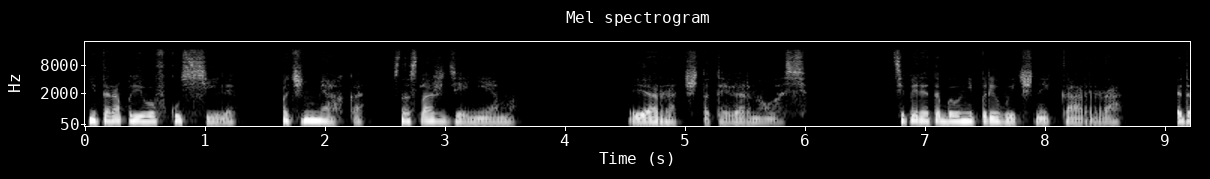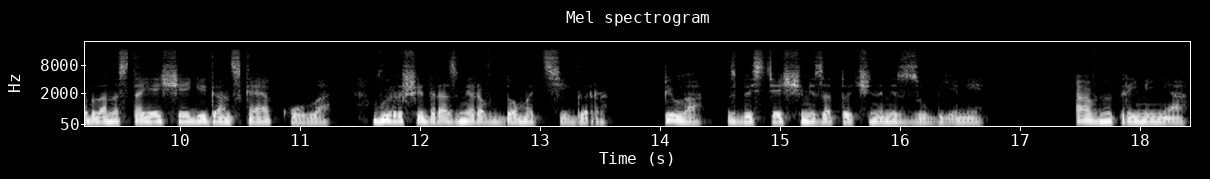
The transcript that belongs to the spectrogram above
неторопливо вкусили. Очень мягко, с наслаждением. Я рад, что ты вернулась. Теперь это был непривычный Карра. Это была настоящая гигантская акула, выросшая до размеров дома тигр. Пила с блестящими заточенными зубьями. А внутри меня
